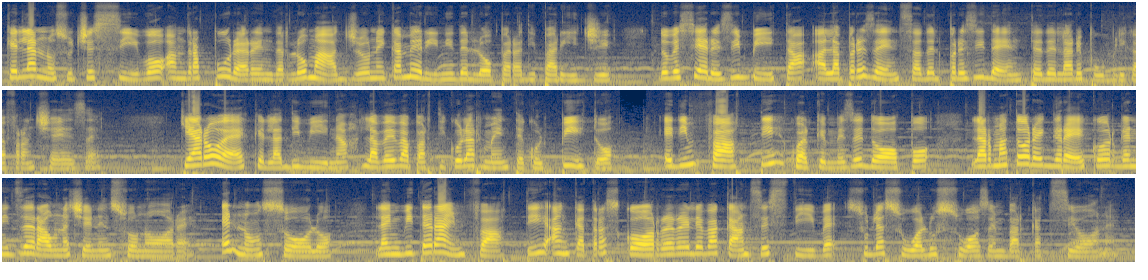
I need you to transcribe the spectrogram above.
che l'anno successivo andrà pure a renderle omaggio nei camerini dell'Opera di Parigi, dove si era esibita alla presenza del presidente della Repubblica francese. Chiaro è che la divina l'aveva particolarmente colpito ed infatti, qualche mese dopo, l'armatore greco organizzerà una cena in suo onore. E non solo, la inviterà infatti anche a trascorrere le vacanze estive sulla sua lussuosa imbarcazione.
